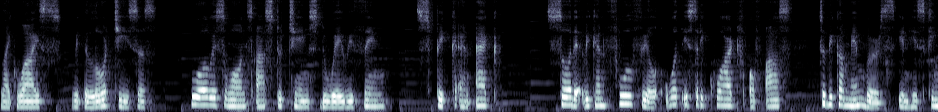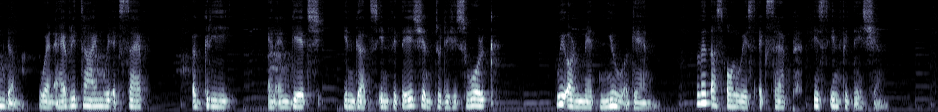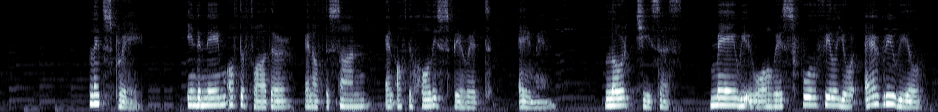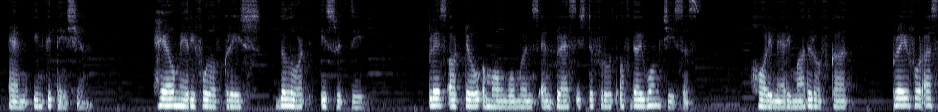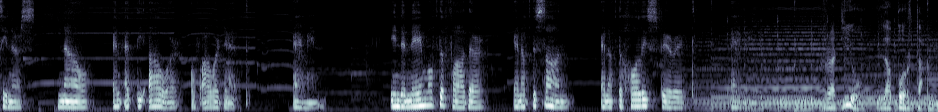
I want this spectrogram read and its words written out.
Likewise, with the Lord Jesus, who always wants us to change the way we think, speak, and act so that we can fulfill what is required of us to become members in His kingdom. When every time we accept, agree, and engage in God's invitation to do His work, we are made new again. Let us always accept His invitation. Let's pray. In the name of the Father, and of the Son, and of the Holy Spirit. Amen. Lord Jesus, may we always fulfill your every will and invitation. Hail Mary, full of grace, the Lord is with thee. Blessed art thou among women, and blessed is the fruit of thy womb, Jesus. Holy Mary, Mother of God, pray for us sinners, now and at the hour of our death. Amen. In the name of the Father, and of the Son, and of the Holy Spirit. Amen. Radio La Porta.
